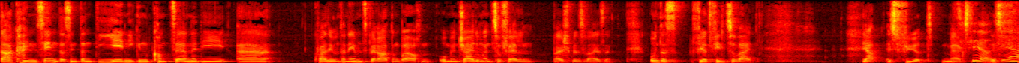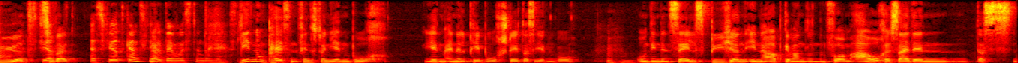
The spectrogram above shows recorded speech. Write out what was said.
da keinen Sinn. Das sind dann diejenigen Konzerne, die äh, quasi Unternehmensberatung brauchen, um Entscheidungen zu fällen, beispielsweise. Und das führt viel zu weit. Ja, es führt, merkst du. es ja. führt Es führt- zu weit. Es führt ganz viel Ja. bewusst und unbewusst. Leaden und Pacen findest du in jedem Buch. jedem NLP-Buch steht das irgendwo. Und in den Sales-Büchern in einer abgewandelten Form auch, es sei denn, das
